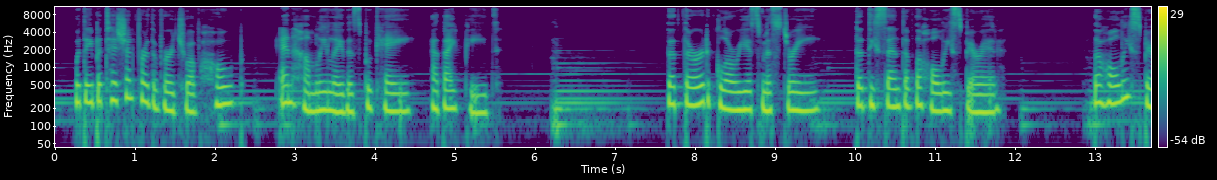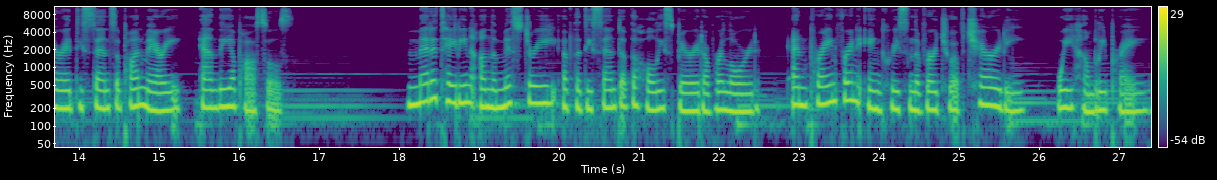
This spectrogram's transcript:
with a petition for the virtue of hope and humbly lay this bouquet at thy feet. The third glorious mystery, the descent of the Holy Spirit. The Holy Spirit descends upon Mary and the apostles. Meditating on the mystery of the descent of the Holy Spirit of our Lord and praying for an increase in the virtue of charity, we humbly pray.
